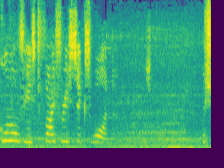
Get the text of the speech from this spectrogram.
Go North East 5361, which,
